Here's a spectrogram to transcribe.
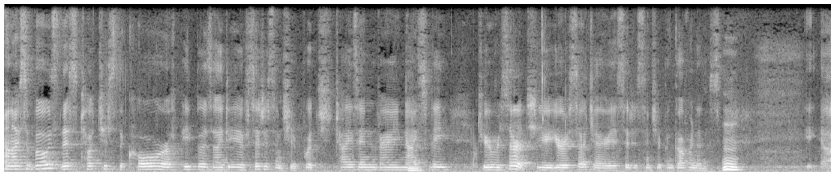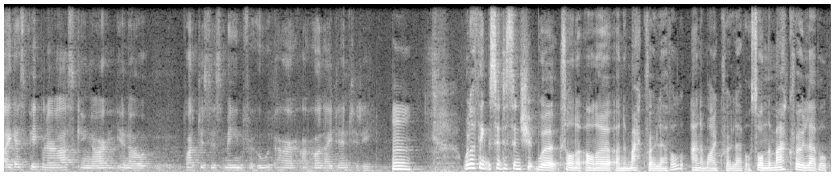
And I suppose this touches the core of people's idea of citizenship, which ties in very mm. nicely mm. To your research, your, your, research area, citizenship and governance. Mm. I guess people are asking, are you know, what does this mean for who our, our whole identity? Mm. Well, I think citizenship works on a, on, a, on a macro level and a micro level. So on the macro level,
